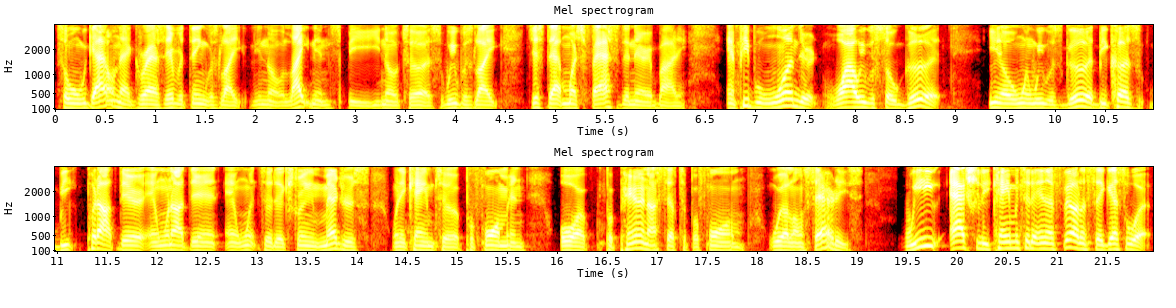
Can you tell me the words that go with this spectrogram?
So when we got on that grass, everything was like, you know, lightning speed, you know, to us. We was like just that much faster than everybody. And people wondered why we was so good you know, when we was good because we put out there and went out there and, and went to the extreme measures when it came to performing or preparing ourselves to perform well on Saturdays. We actually came into the NFL and said, guess what?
